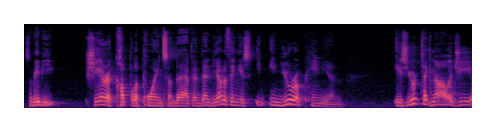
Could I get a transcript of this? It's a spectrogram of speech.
So maybe share a couple of points on that. And then the other thing is, in, in your opinion, is your technology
